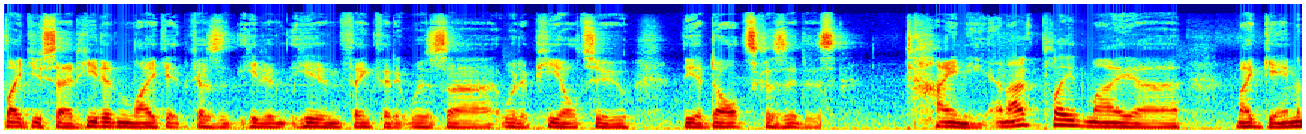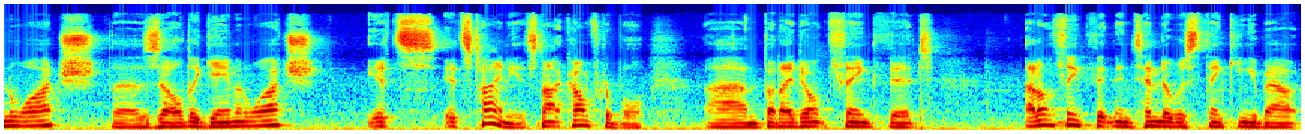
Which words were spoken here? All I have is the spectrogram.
like you said he didn't like it because he didn't he didn't think that it was uh, would appeal to the adults because it is tiny and I've played my uh, my Game and Watch the Zelda Game and Watch it's it's tiny it's not comfortable um, but I don't think that I don't think that Nintendo was thinking about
